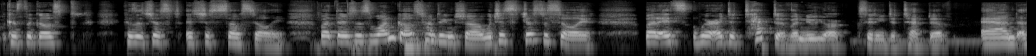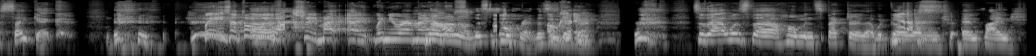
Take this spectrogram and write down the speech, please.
because the ghost because it's just it's just so silly. But there's this one ghost hunting show which is just as silly, but it's where a detective, a New York City detective, and a psychic. Wait, is that the one we Uh, watched at my uh, when you were at my no, house? no, no. no. This is Oh, different. This okay. is different. so that was the home inspector that would go Yes. in and, tr- and find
